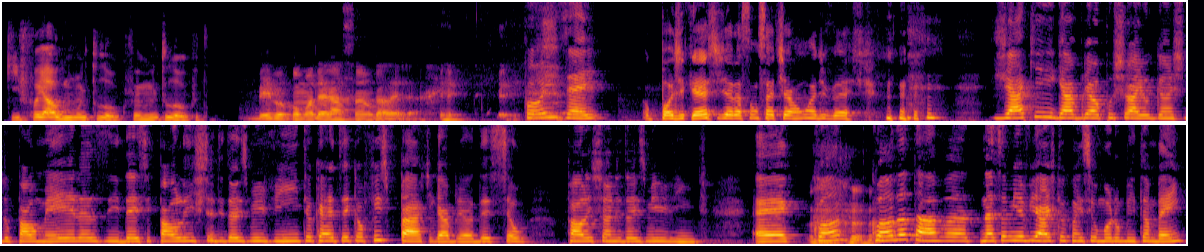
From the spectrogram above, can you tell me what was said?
Que foi algo muito louco, foi muito louco. Beba com moderação, galera. Pois é. O podcast Geração 7 a 1 adverte. já que Gabriel puxou aí o gancho do Palmeiras e desse Paulista de 2020, eu quero dizer que eu fiz parte, Gabriel, desse seu Paulistão de 2020. É, quando, quando eu tava nessa minha viagem que eu conheci o Morumbi também,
